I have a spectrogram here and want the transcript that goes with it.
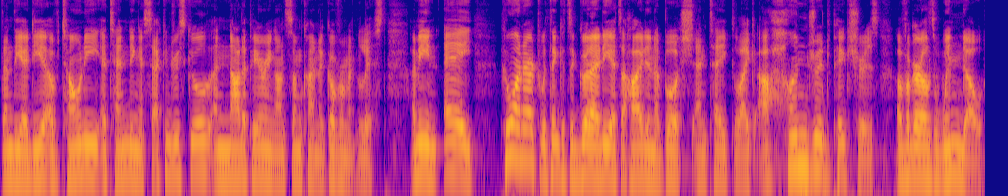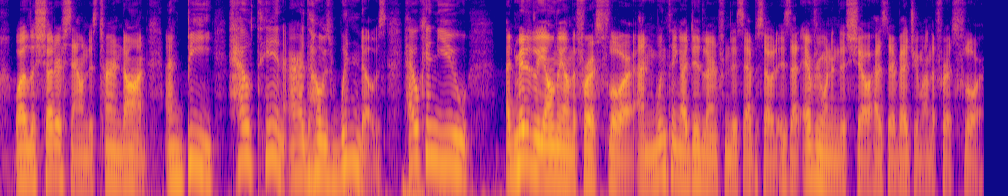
than the idea of Tony attending a secondary school and not appearing on some kind of government list. I mean, A, who on earth would think it's a good idea to hide in a bush and take like a hundred pictures of a girl's window while the shutter sound is turned on? And B, how thin are those windows? How can you admittedly only on the first floor and one thing i did learn from this episode is that everyone in this show has their bedroom on the first floor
